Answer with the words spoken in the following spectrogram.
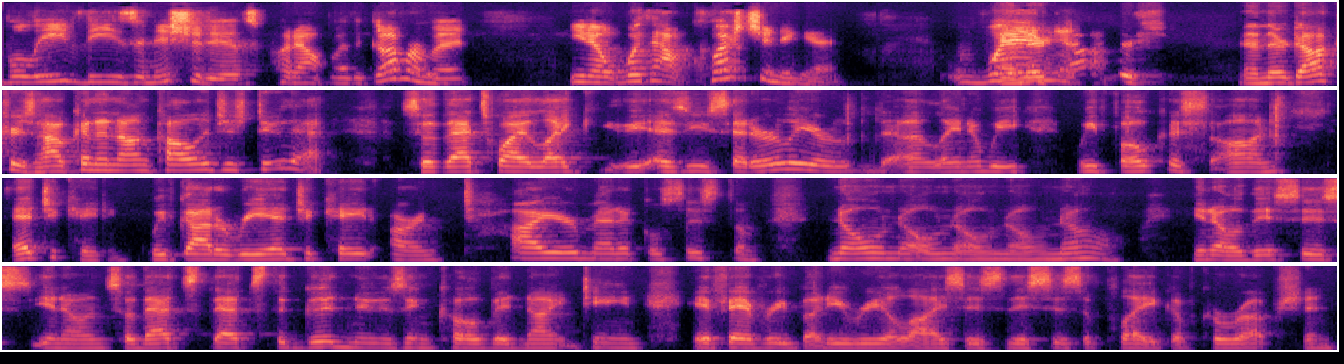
believe these initiatives put out by the government you know without questioning it and when they're doctors and they're doctors how can an oncologist do that? So that's why like as you said earlier uh, lena we we focus on educating. We've got to re-educate our entire medical system. No no no no no you know this is you know and so that's that's the good news in covid-19 if everybody realizes this is a plague of corruption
